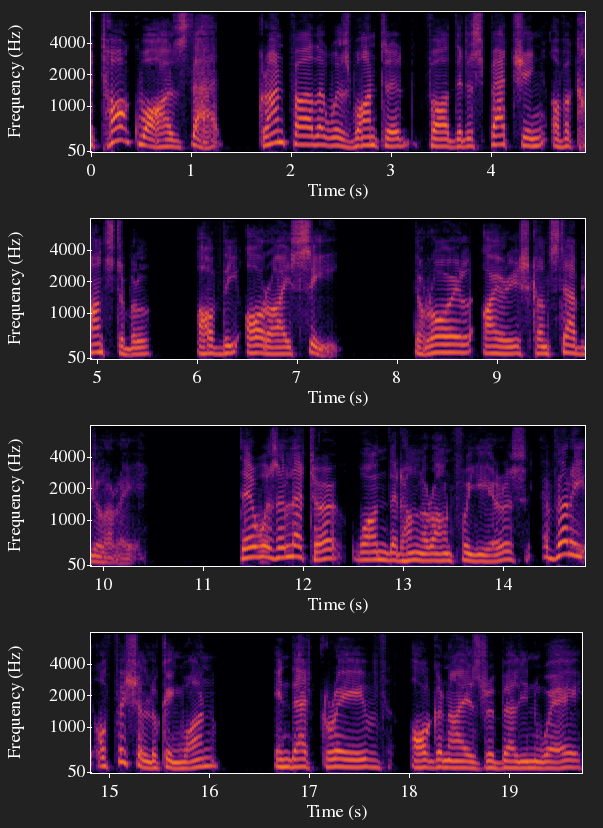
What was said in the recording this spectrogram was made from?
the talk was that grandfather was wanted for the dispatching of a constable of the RIC, the Royal Irish Constabulary. There was a letter, one that hung around for years, a very official looking one, in that grave, organized rebellion way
